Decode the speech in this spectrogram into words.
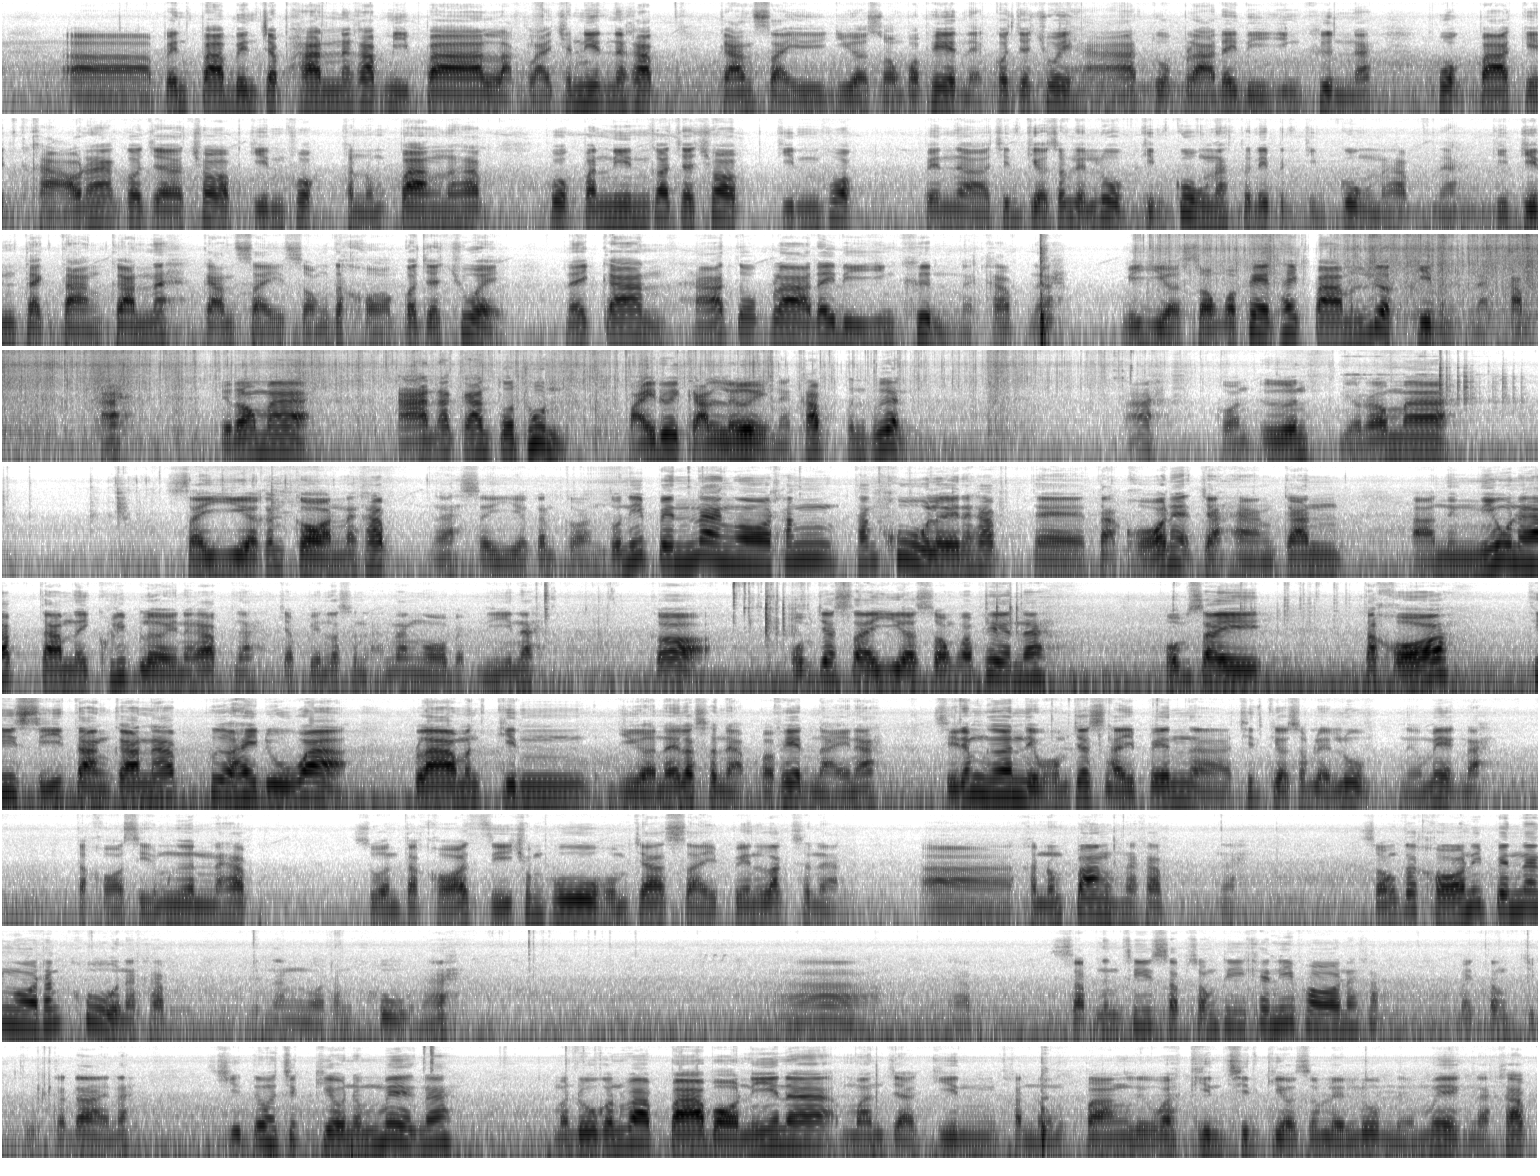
เป็นปลาเบญจพรรณนะครับ มีปลาหลากหลายชนิดนะครับ การใส่เหยื่อ 2 ประเภทเนี่ยก็จะช่วยหาตัวปลาได้ดียิ่งขึ้นนะ พวกปลาเกล็ดขาวนะก็จะชอบกินพวกขนมปังนะครับ พวกปลานินก็จะชอบกินพวก เป็นชิ้นเกี่ยวสำเร็จรูปกินกุ้งนะตัวนี้เป็นกินกุ้งนะครับนะกินแตกต่างกันนะการใส่ 2 ตะขอก็จะช่วย ในการหาตัวปลาได้ดียิ่งขึ้นนะครับนะมีเหยื่อ 2 ประเภทให้ปลามันเลือกกินนะครับอะเดี๋ยวเรามาอ่านอาการตัวทุ่นไปด้วยกันเลยนะครับเพื่อนๆอะก่อนอื่นเดี๋ยวเรามาใส่เหยื่อกันก่อนนะครับนะใส่เหยื่อกันก่อน ตัวนี้เป็นหน้างอทั้งทั้งคู่เลยนะครับ แต่ตะขอเนี่ยจะห่างกันหนึ่งนิ้วนะครับตามในคลิปเลยนะครับนะจะเป็นลักษณะหน้างอแบบนี้นะก็ ผมจะใส่เหยื่อ 2 ประเภทนะ ผมใส่ตะขอที่สีต่างกันนะครับ เพื่อให้ดูว่าปลามันกินเหยื่อในลักษณะประเภทไหนนะ สีน้ำเงินเดี๋ยวผมจะใส่เป็นชิ้นเกี่ยวสำเร็จรูปเหนือเมฆนะ ตะขอสีน้ำเงินนะครับ ส่วนตะขอสีชมพู ผมจะใส่เป็นลักษณะขนมปังนะครับนะสองตะขอนี่เป็นน้างงอทั้งคู่นะครับ เป็นน้างงอทั้งคู่นะอ่านะครับสับหนึ่งทีสับสองทีแค่นี้พอนะครับ ไม่ต้องจิบตูดก็ได้นะฉีดด้วยชิดเกี่ยวเหน้ำเมฆนะ มาดูกันว่าปลาบ่อนี้นะ มันจะกินขนมปังหรือว่ากินชิ้นเกี่ยวสำเร็จรูปเหนือเมฆนะครับ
